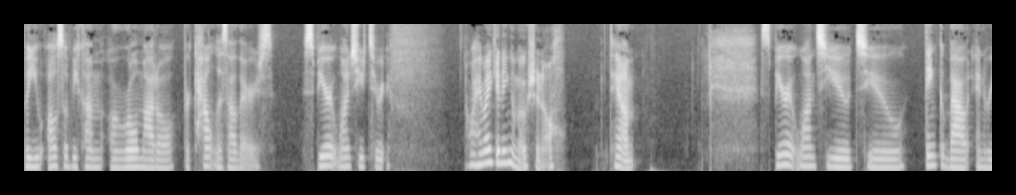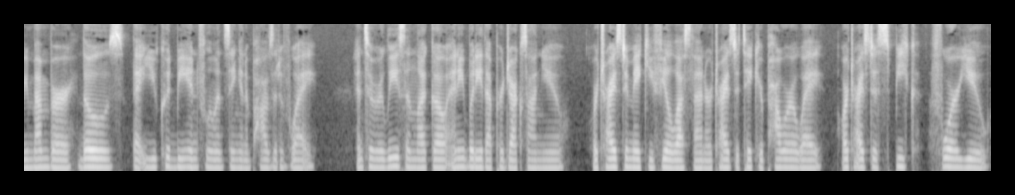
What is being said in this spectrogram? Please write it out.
But you also become a role model for countless others. Spirit wants you to. Re- Why am I getting emotional? Damn. Spirit wants you to think about and remember those that you could be influencing in a positive way and to release and let go anybody that projects on you or tries to make you feel less than or tries to take your power away or tries to speak for you.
